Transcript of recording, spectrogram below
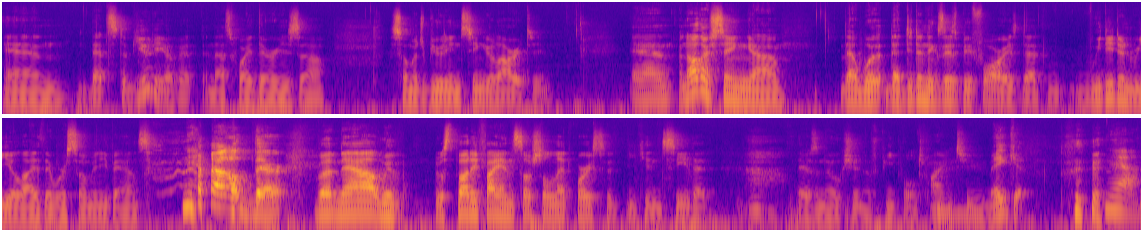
and that's the beauty of it, and that's why there is uh, so much beauty in singularity. And another thing. Um, that w- that didn't exist before is that we didn't realize there were so many bands out there but now with, with spotify and social networks you can see that there's an ocean of people trying to make it Yeah.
